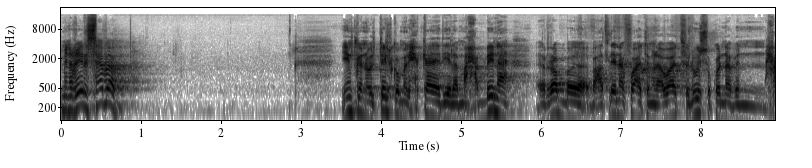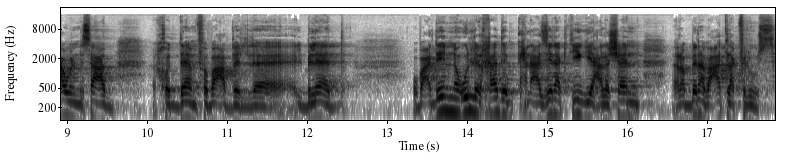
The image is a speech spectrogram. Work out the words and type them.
من غير سبب. يمكن قلت لكم الحكاية دي لما حبينا الرب بعت لنا في وقت من الأوقات فلوس وكنا بنحاول نساعد خدام في بعض البلاد. وبعدين نقول للخادم إحنا عايزينك تيجي علشان ربنا بعت لك فلوس.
